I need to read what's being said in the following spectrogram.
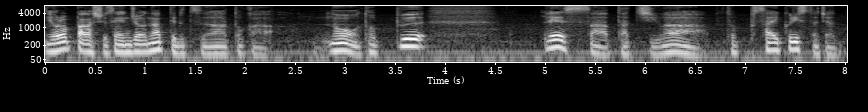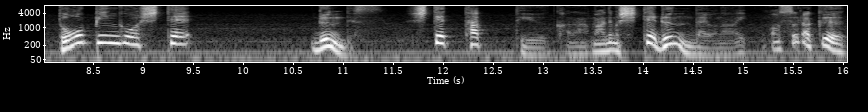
ーヨーロッパが主戦場になってるツアーとかのトップレーサーたちはトップサイクリストたちはドーピングをしてるんです。してたっていうかな。まあでもしてるんだよな。おそらく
